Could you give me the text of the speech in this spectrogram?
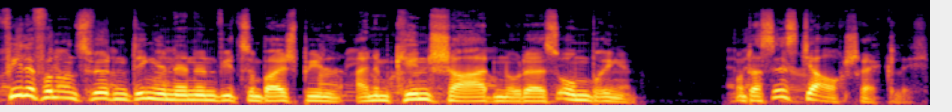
Viele von uns würden Dinge nennen wie zum Beispiel einem Kind schaden oder es umbringen. Und das ist ja auch schrecklich.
